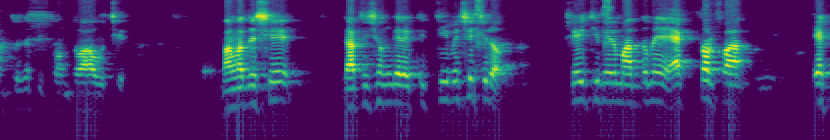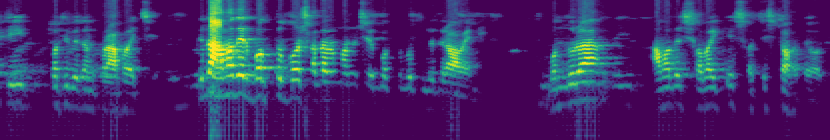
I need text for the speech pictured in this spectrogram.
আন্তর্জাতিক তন্ত্র হওয়া উচিত। বাংলাদেশে জাতিসংঘের একটি টিম এসেছিল, সেই টিমের মাধ্যমে একতরফা একটি প্রতিবেদন করা হয়েছে। কিন্তু আমাদের বক্তব্য সাধারণ মানুষের বক্তব্য তুলে ধরা হয়নি। বন্ধুরা, আমাদের সবাইকে সচেষ্ট হতে হবে।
